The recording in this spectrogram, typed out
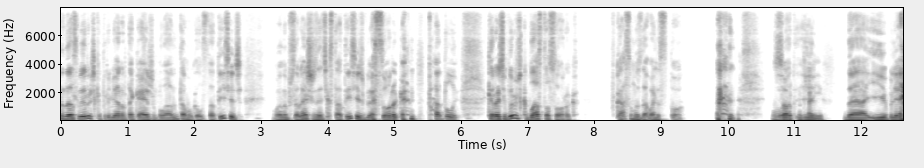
У нас выручка примерно такая же была, ну, там около 100 тысяч. Вот, ну, представляешь, из этих 100 тысяч, блядь, 40 падало. Короче, выручка была 140. В кассу мы сдавали 100. 40 Вот, на и- троих. Да, и, блядь,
